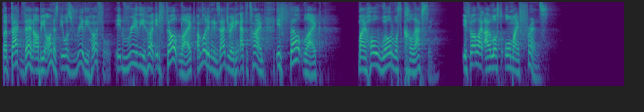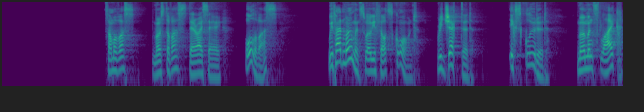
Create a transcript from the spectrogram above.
but back then, I'll be honest, it was really hurtful. It really hurt. It felt like, I'm not even exaggerating, at the time, it felt like my whole world was collapsing. It felt like I lost all my friends. Some of us, most of us, dare I say, all of us, we've had moments where we felt scorned, rejected, excluded. Moments like,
